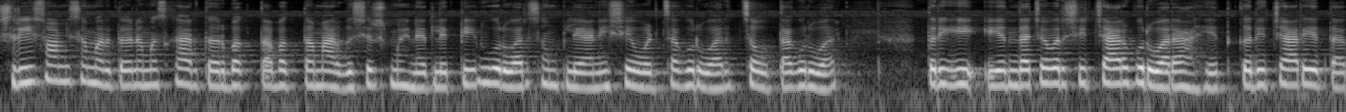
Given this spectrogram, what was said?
श्री स्वामी समर्थ नमस्कार. तर बघता बघता मार्गशीर्ष महिन्यातले तीन गुरुवार संपले आणि शेवटचा गुरुवार चौथा गुरुवार. तर यंदाच्या वर्षी चार गुरुवार आहेत. कधी चार येतात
